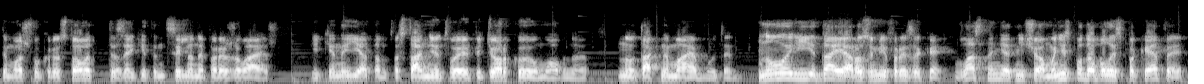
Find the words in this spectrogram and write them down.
ти можеш використовувати, за які ти сильно не переживаєш, які не є там останньою твоєю п'ятеркою умовною. Ну так не має бути. Ну і да, я розумів ризики. Власне, ні, нічого. Мені сподобались пакети.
